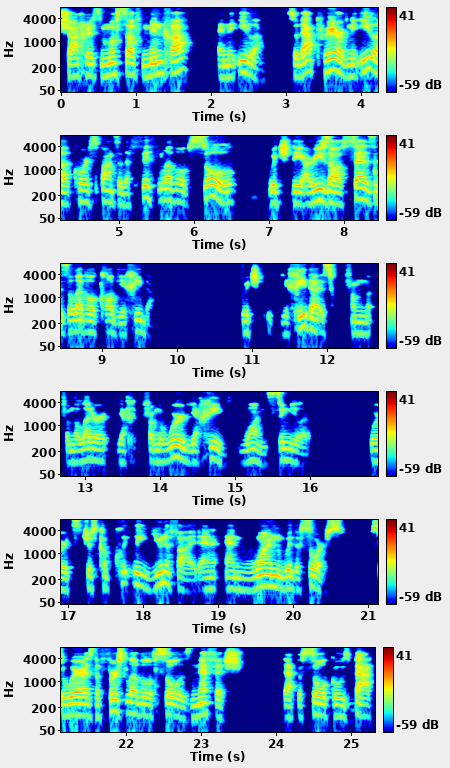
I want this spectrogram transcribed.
Shachris, Musaf, Mincha, and Ne'ilah. So that prayer of Ne'ilah corresponds to the fifth level of soul, which the Arizal says is a level called Yechida, which Yechida is from, from the letter, from the word Yachid, one, singular, where it's just completely unified and, and one with the source. So whereas the first level of soul is Nefesh, that the soul goes back,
